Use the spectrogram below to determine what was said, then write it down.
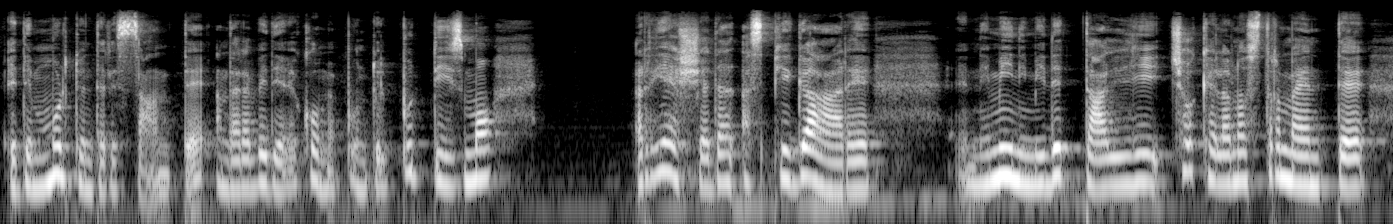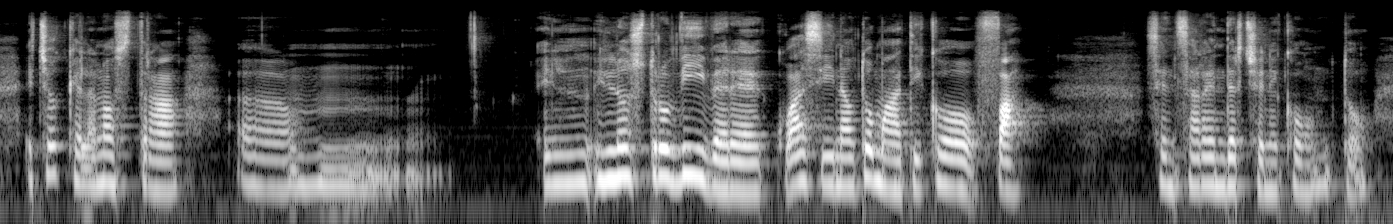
Ed è molto interessante andare a vedere come appunto il buddismo riesce a, a spiegare eh, nei minimi dettagli ciò che la nostra mente e ciò che la nostra um, il, il nostro vivere quasi in automatico fa senza rendercene conto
